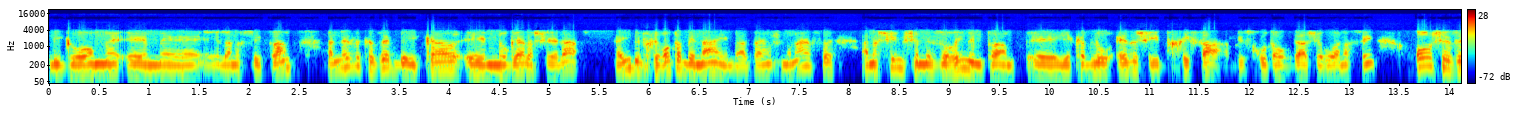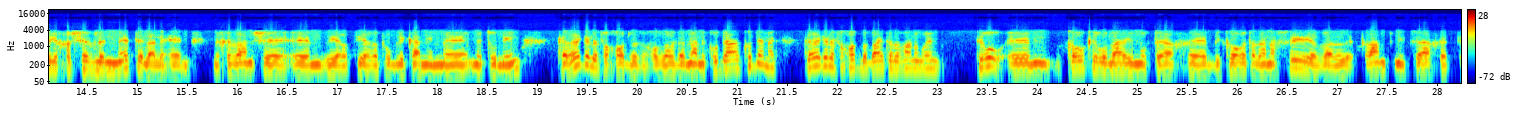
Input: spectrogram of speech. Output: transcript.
לגרום הם, לנשיא טראמפ. הנזק הזה בעיקר נוגע לשאלה האם בבחירות הביניים ב-2018 אנשים שמזוהים עם טראמפ יקבלו איזושהי דחיפה בזכות העובדה שהוא הנשיא, או שזה ייחשב לנטל עליהם, מכיוון שזה ירתיע רפובליקנים מתונים. כרגע לפחות, וזה חוזר גם לנקודה הקודמת, כרגע לפחות בבית הלבן אומרים, תראו, קורקר אולי מותח ביקורת על הנשיא, אבל טראמפ ניצח את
